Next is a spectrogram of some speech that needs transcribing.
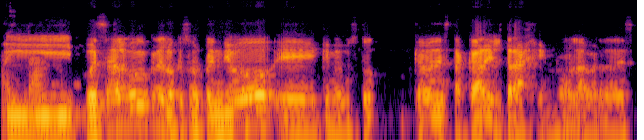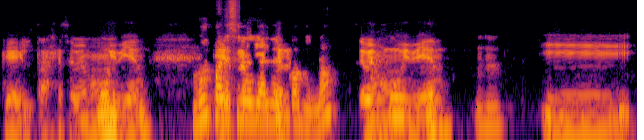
Está. Y pues algo de lo que sorprendió, eh, que me gustó, cabe destacar el traje, ¿no? La verdad es que el traje se ve muy bien, Muy parecido ya al del cómic, ¿no? se ve muy bien y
